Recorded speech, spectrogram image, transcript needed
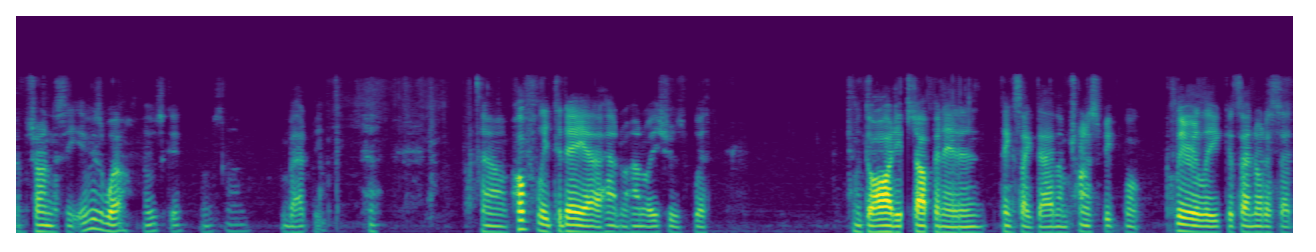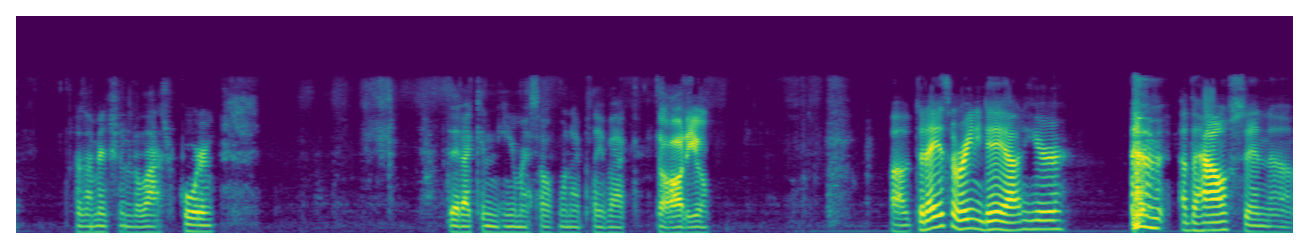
I'm trying to see. It was well. It was good. It was not a bad week. Um, hopefully today I had no issues with with the audio stopping and things like that. I'm trying to speak more clearly because I noticed that as I mentioned in the last recording that I couldn't hear myself when I play back the audio. Uh, today is a rainy day out here at the house and. Uh,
